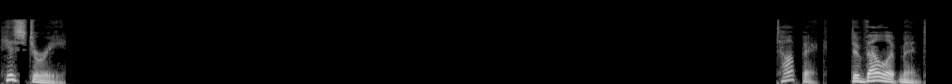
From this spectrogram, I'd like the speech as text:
History Development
